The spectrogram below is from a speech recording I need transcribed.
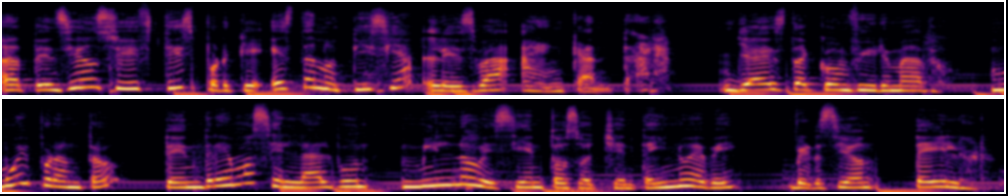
Atención Swifties porque esta noticia les va a encantar. Ya está confirmado. Muy pronto tendremos el álbum 1989 versión Taylor.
